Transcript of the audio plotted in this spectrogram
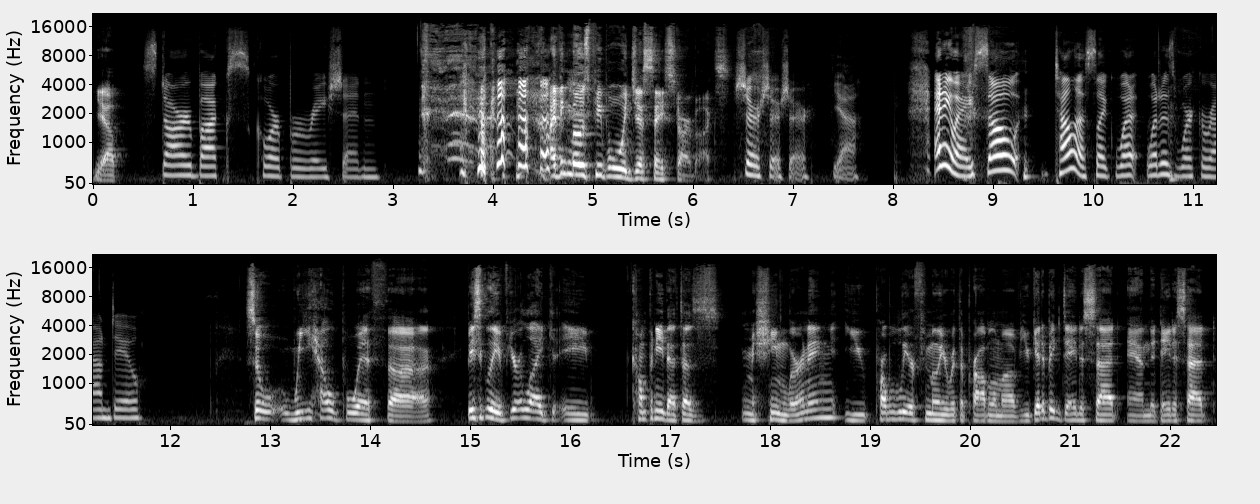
yeah. Starbucks Corporation. I think most people would just say Starbucks. Sure, sure, sure. Yeah. Anyway, so tell us, like, what what does Workaround do? So we help with uh, basically if you're like a company that does machine learning, you probably are familiar with the problem of you get a big data set and the data set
